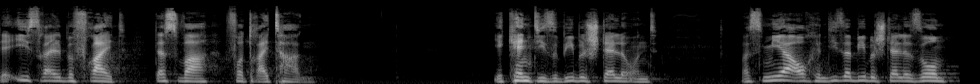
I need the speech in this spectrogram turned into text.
der Israel befreit. Das war vor drei Tagen. Ihr kennt diese Bibelstelle und was mir auch in dieser Bibelstelle so,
